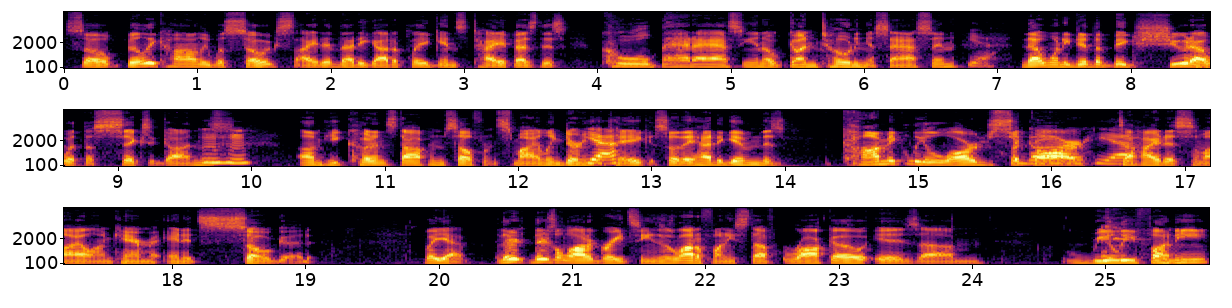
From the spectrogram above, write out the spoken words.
So Billy Connolly was so excited that he got to play against type as this cool, badass, you know, gun-toting assassin. Yeah. That when he did the big shootout with the six guns, hmm um, he couldn't stop himself from smiling during Yeah. the take, so they had to give him this comically large cigar, Cigar, yeah. to hide his smile on camera, and it's so good. But yeah, there, there's a lot of great scenes. There's a lot of funny stuff. Rocco is um, really funny.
